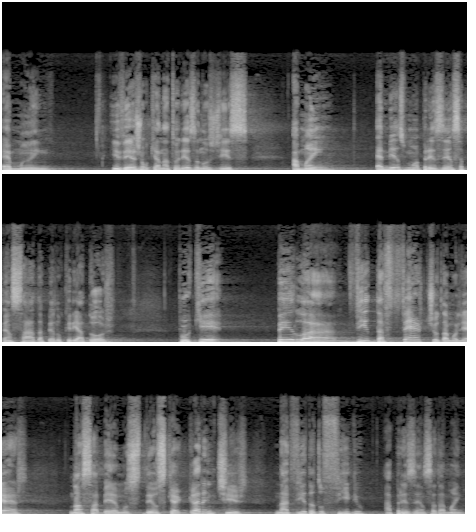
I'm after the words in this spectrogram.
é mãe. E vejam o que a natureza nos diz: a mãe é mesmo uma presença pensada pelo Criador, porque pela vida fértil da mulher, nós sabemos, Deus quer garantir na vida do filho a presença da mãe.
